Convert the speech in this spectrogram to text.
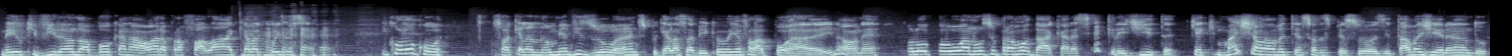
meio que virando a boca na hora para falar, aquela coisa assim. e colocou. Só que ela não me avisou antes, porque ela sabia que eu ia falar, porra, aí não, né? colocou o anúncio para rodar, cara. Você acredita que a que mais chamava a atenção das pessoas e tava gerando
